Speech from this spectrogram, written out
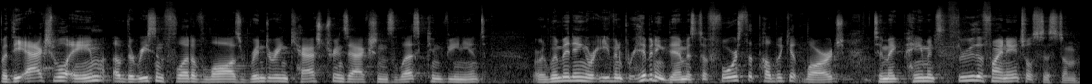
But the actual aim of the recent flood of laws rendering cash transactions less convenient or limiting or even prohibiting them is to force the public at large to make payments through the financial system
